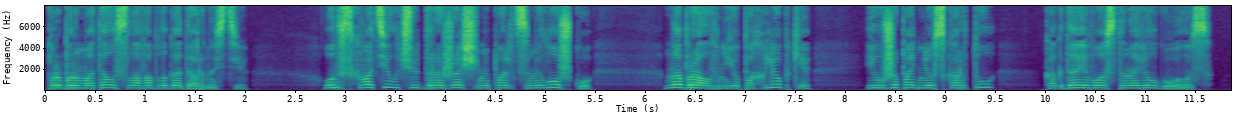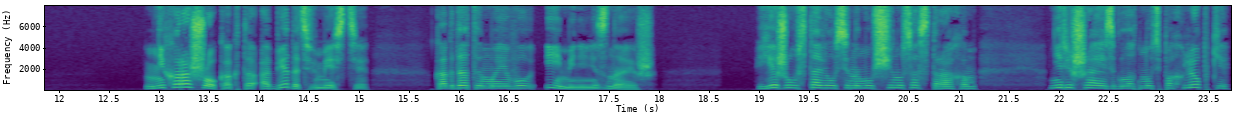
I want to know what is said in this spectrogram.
пробормотал слова благодарности. Он схватил чуть дрожащими пальцами ложку, набрал в нее похлебки и уже поднес ко рту, когда его остановил голос. «Нехорошо как-то обедать вместе, когда ты моего имени не знаешь». Ежа уставился на мужчину со страхом, не решаясь глотнуть похлебки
